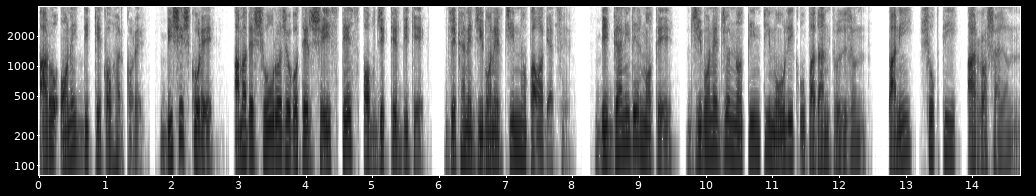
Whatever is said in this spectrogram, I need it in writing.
আরও অনেক দিককে কভার করে। বিশেষ করে, আমাদের সৌরজগতের সেই স্পেস অবজেক্টের দিকে যেখানে জীবনের চিহ্ন পাওয়া গেছে। বিজ্ঞানীদের মতে, জীবনের জন্য তিনটি মৌলিক উপাদান প্রয়োজন, পানি, শক্তি আর রসায়ন।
